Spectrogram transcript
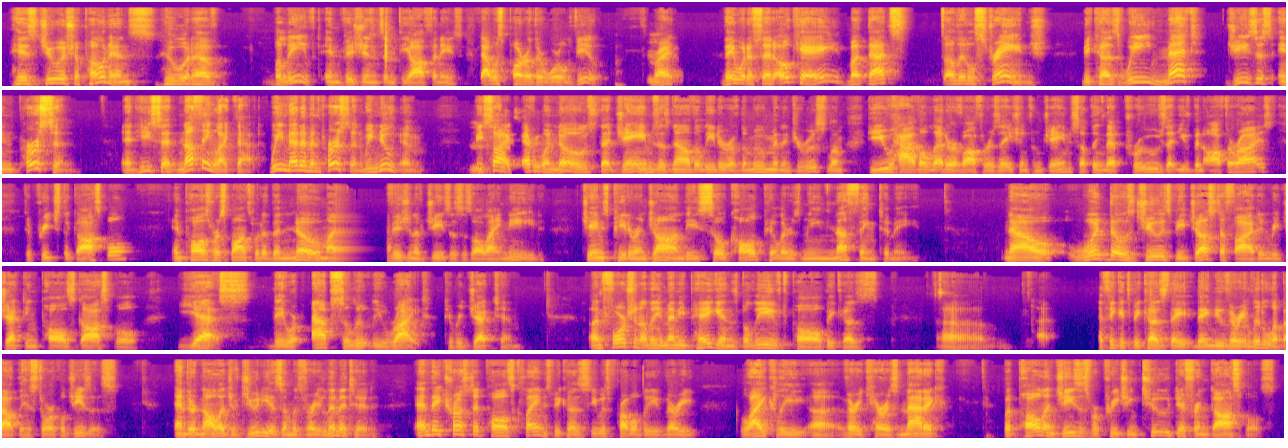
His Jewish opponents, who would have believed in visions and theophanies, that was part of their worldview, mm. right? They would have said, okay, but that's a little strange because we met Jesus in person and he said nothing like that. We met him in person, we knew him. Hmm. Besides, everyone knows that James is now the leader of the movement in Jerusalem. Do you have a letter of authorization from James, something that proves that you've been authorized to preach the gospel? And Paul's response would have been, No, my vision of Jesus is all I need. James, Peter, and John, these so called pillars, mean nothing to me. Now, would those Jews be justified in rejecting Paul's gospel? Yes, they were absolutely right to reject him. Unfortunately, many pagans believed Paul because uh, I think it's because they they knew very little about the historical Jesus, and their knowledge of Judaism was very limited. And they trusted Paul's claims because he was probably very likely uh, very charismatic. But Paul and Jesus were preaching two different gospels.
